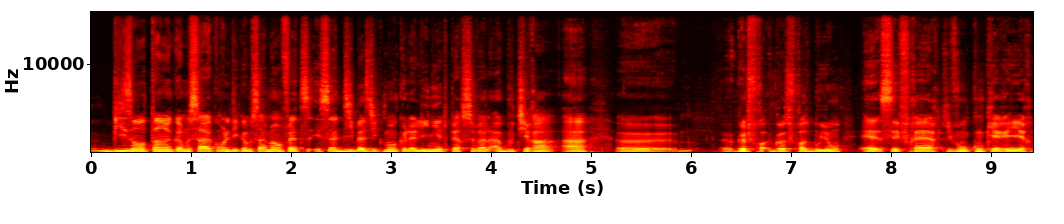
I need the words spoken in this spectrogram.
byzantin comme ça, quand on le dit comme ça, mais en fait, ça dit basiquement que la lignée de Perceval aboutira à euh, de Bouillon et ses frères qui vont conquérir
